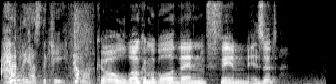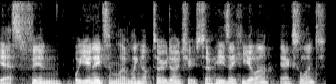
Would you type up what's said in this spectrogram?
Hadley has the key. Come on. Cool. Welcome aboard then, Finn, is it? Yes, Finn. Well, you need some leveling up too, don't you? So he's a healer. Excellent.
